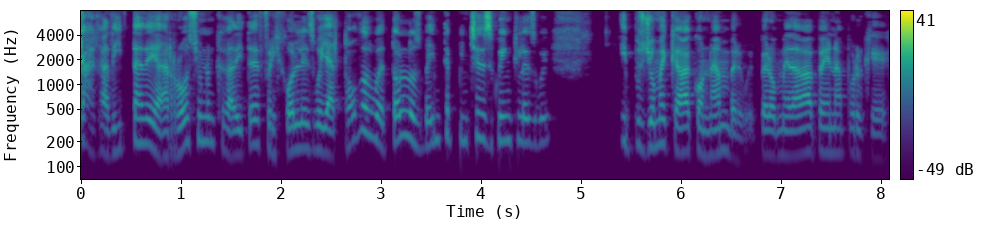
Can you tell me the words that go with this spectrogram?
cagadita de arroz y una cagadita de frijoles, güey, a todos, güey, todos los 20 pinches squinkles, güey. Y pues yo me quedaba con hambre, güey, pero me daba pena porque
